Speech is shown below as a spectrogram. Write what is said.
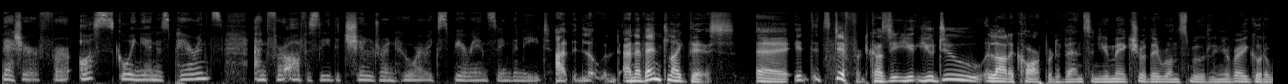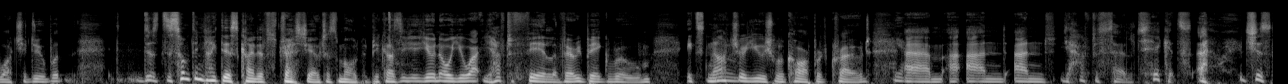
better for us going in as parents and for obviously the children who are experiencing the need. Uh, look, an event like this uh, it, it's different because you, you do a lot of corporate events and you make sure they run smoothly and you're very good at what you do. But does, does something like this kind of stress you out a small bit because you, you know you are, you have to fill a very big room. It's not mm. your usual corporate crowd, yeah. um, and and you have to sell tickets. it's just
